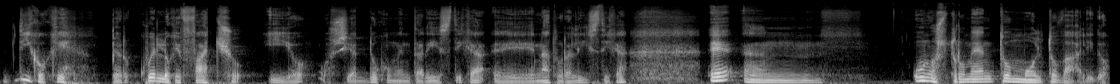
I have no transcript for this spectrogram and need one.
dico che per quello che faccio io, ossia documentaristica e naturalistica, è um, uno strumento molto valido,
